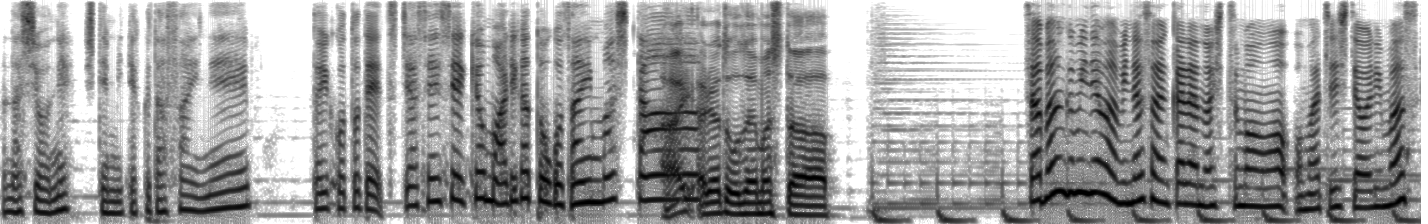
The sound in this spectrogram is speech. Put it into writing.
話をねしてみてくださいね。ということで土屋先生今日もありがとうございました。はいありがとうございました。さあ番組では皆さんからの質問をお待ちしております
